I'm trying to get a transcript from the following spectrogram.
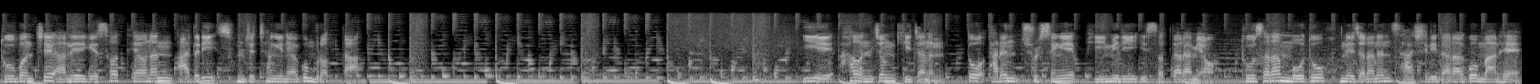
두 번째 아내에게서 태어난 아들이 손지창이냐고 물었다. 이에 하은정 기자는 또 다른 출생의 비밀이 있었다라며 두 사람 모두 혼외자라는 사실이다라고 말해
